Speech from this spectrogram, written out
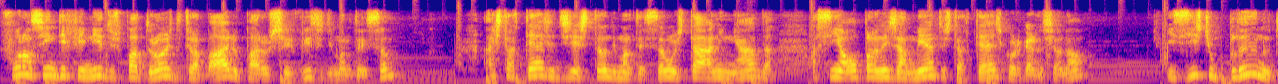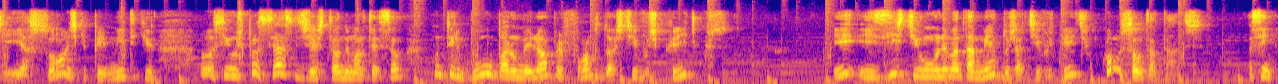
Foram assim definidos padrões de trabalho para os serviços de manutenção? A estratégia de gestão de manutenção está alinhada assim ao planejamento estratégico organizacional? existe um plano de ações que permite que assim, os processos de gestão de manutenção contribuam para o melhor performance dos ativos críticos? E existe um levantamento dos ativos críticos, como são tratados? Assim,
